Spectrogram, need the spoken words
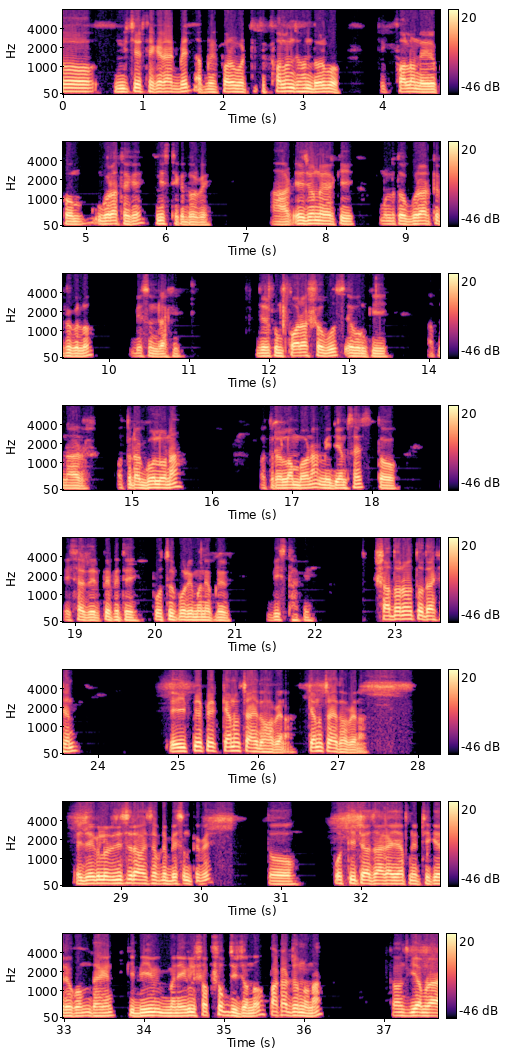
নিচের থেকে রাখবেন, আপনার পরবর্তীতে ফলন যখন ধরবো, ঠিক ফলন এরকম গোড়া থেকে নিচ থেকে ধরবে। আর এই জন্য আর কি মূলত গোড়ার পেঁপেগুলো বেসন রাখি। যেরকম কড়া সবুজ এবং কি আপনার অতটা গোলও না, অতটা লম্বাও না মিডিয়াম সাইজ তো এই সাইজের পেঁপেতে প্রচুর পরিমাণে আপনার বীজ থাকে। সাধারণত দেখেন, এই পেঁপের কেন চাহিদা হবে না? কেন চাহিদা হবে না? এই যেগুলো রেজিস্টার হয়েছে আপনি বেসন পেঁপে, তো প্রতিটা জায়গায় আপনি ঠিক এরকম দেখেন কি মানে এগুলি সব সবজির জন্য, পাকার জন্য না। কারণ কি আমরা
